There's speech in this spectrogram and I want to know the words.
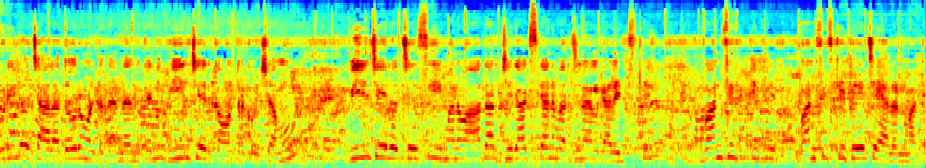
గుడిలో చాలా దూరం ఉంటుందండి అందుకని వీల్ చైర్ కౌంటర్కి వచ్చాము. వీల్ చైర్ వచ్చేసి మనం ఆధార్ జిరాక్స్ కానీ ఒరిజినల్ కానీ ఇస్తే one fifty one fifty pay చేయాలన్నమాట.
